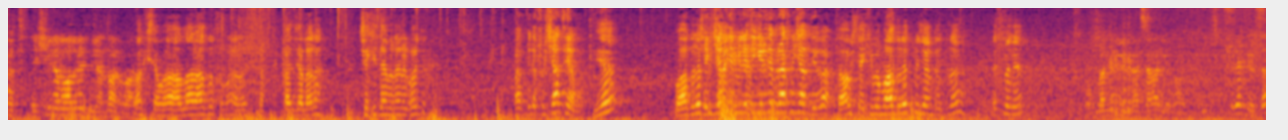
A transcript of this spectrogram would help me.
Evet. Ekibine mağdur etmeyeceksin lan abi. Bak işte bu- Allah razı olsun. ha, Taktık kancalara. Çeki demirleri koyduk. Bak bir de fırça atıyor ama. Niye? Mağdur etmeyeceksin. Çekeceğim ekibi milleti geride bırakmayacaksın diyor bak. Tamam işte ekibi mağdur etmeyeceksin dediler. Etmedi. Ondan demiyorum ben sana diyorum abi. Süremiyorsan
